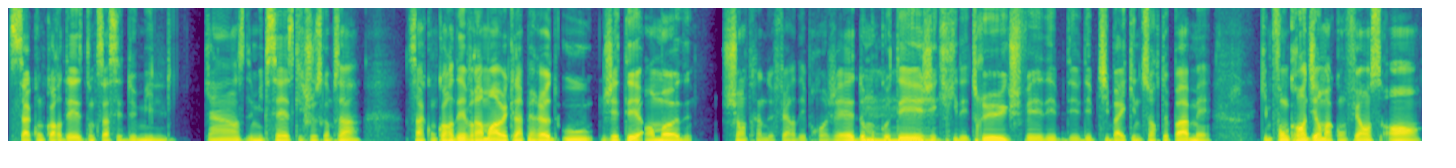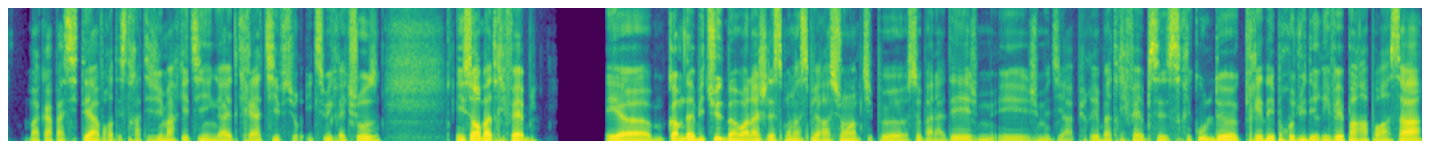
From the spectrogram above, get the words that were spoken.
ça concordait, donc ça c'est 2015, 2016, quelque chose comme ça. Ça concordait vraiment avec la période où j'étais en mode, je suis en train de faire des projets de mon côté, Mhm. j'écris des trucs, je fais des, des- des petits bails qui ne sortent pas, mais qui me font grandir ma confiance en ma capacité à avoir des stratégies marketing, à être créatif sur X ou Y chose. Et il sort batterie faible. Et euh, comme d'habitude, ben voilà, je laisse mon inspiration un petit peu euh, se balader et je, me- et je me dis, ah purée, batterie faible, ce serait cool de créer des produits dérivés par rapport à ça.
